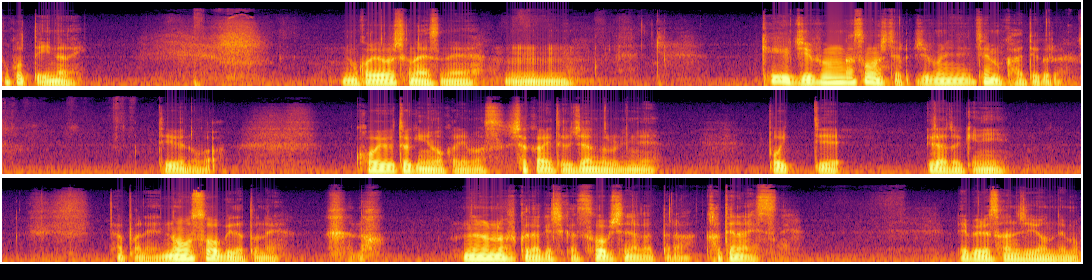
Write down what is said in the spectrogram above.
残っていない。もうこれよろしくないですね。うん。結局自分が損してる。自分に全部返ってくる。っていうのがこういう時に分かります。社会というジャングルにねポイって出た時にやっぱね脳装備だとね布の服だけしか装備しなかったら勝てないですね。レベル34でも。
